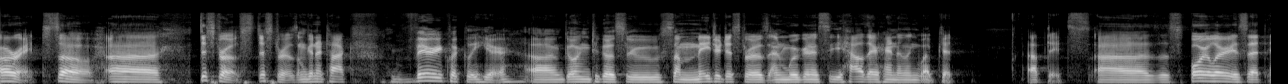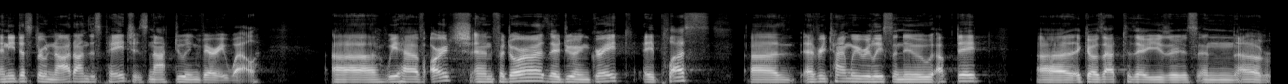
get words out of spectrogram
All right, so uh, distros, distros. I'm going to talk very quickly here. Uh, I'm going to go through some major distros and we're going to see how they're handling WebKit updates. Uh, the spoiler is that any distro not on this page is not doing very well. Uh, we have Arch and Fedora. They're doing great, A+. plus. Uh, every time we release a new update, uh, it goes out to their users in a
